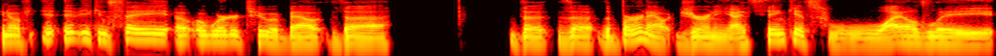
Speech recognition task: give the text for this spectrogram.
you know, if if you can say a, a word or two about the the the the burnout journey, I think it's wildly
